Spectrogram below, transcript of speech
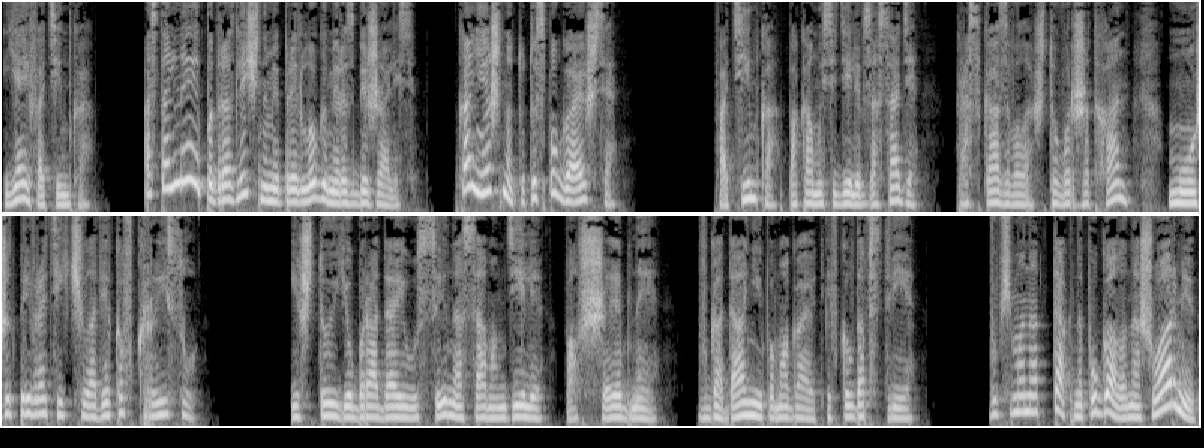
я и Фатимка. Остальные под различными предлогами разбежались. Конечно, тут испугаешься. Фатимка, пока мы сидели в засаде, рассказывала, что Варжатхан может превратить человека в крысу, и что ее борода и усы на самом деле волшебные, в гадании помогают и в колдовстве. В общем, она так напугала нашу армию,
